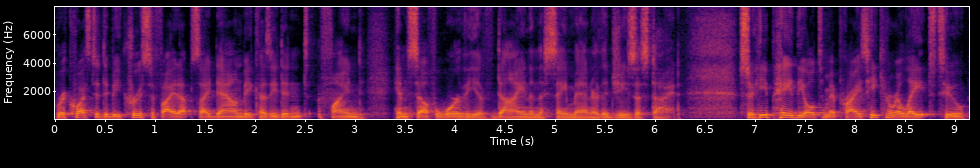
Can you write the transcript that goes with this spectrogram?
requested to be crucified upside down because he didn't find himself worthy of dying in the same manner that Jesus died. So he paid the ultimate price. He can relate to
